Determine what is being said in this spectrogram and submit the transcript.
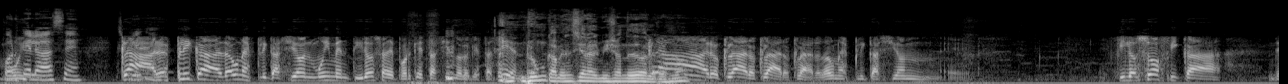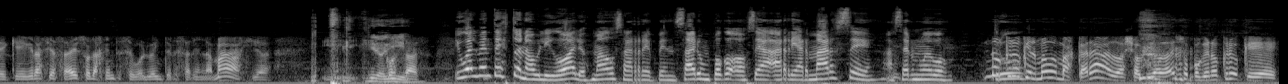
¿Por muy- qué lo hace? Claro, Explica. da una explicación muy mentirosa de por qué está haciendo lo que está haciendo. Nunca menciona el millón de dólares, ¿no? Claro, claro, claro, claro. Da una explicación eh, filosófica de que gracias a eso la gente se volvió a interesar en la magia y, cosas. Igualmente esto no obligó a los magos a repensar un poco, o sea, a rearmarse, a hacer nuevos No trucos. creo que el mago enmascarado haya obligado a eso, porque no creo que,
